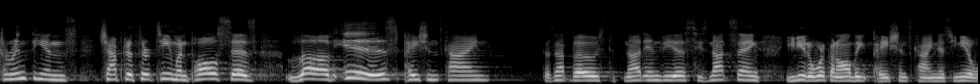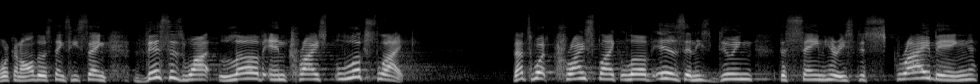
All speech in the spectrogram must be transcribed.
Corinthians chapter 13, when Paul says, Love is patience, kind, does not boast, it's not envious. He's not saying you need to work on all the patience, kindness, you need to work on all those things. He's saying this is what love in Christ looks like. That's what Christ like love is, and he's doing the same here. He's describing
